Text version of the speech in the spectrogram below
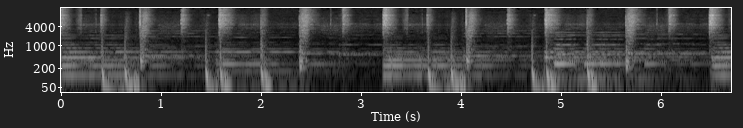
them. thank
